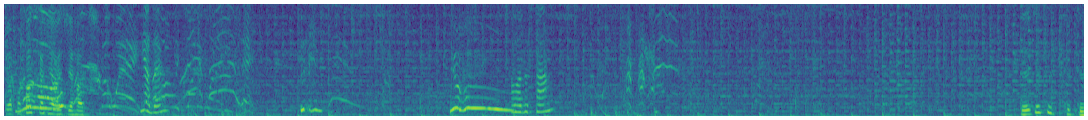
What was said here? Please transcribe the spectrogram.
Chyba po paskach miałaś jechać. Jadę. Juhu! Ała, dostałam. Ty, ty, ty, ty, ty,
